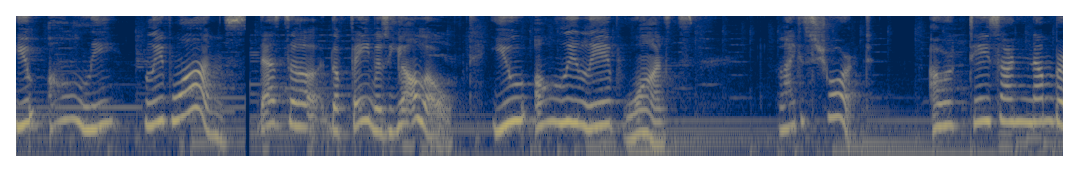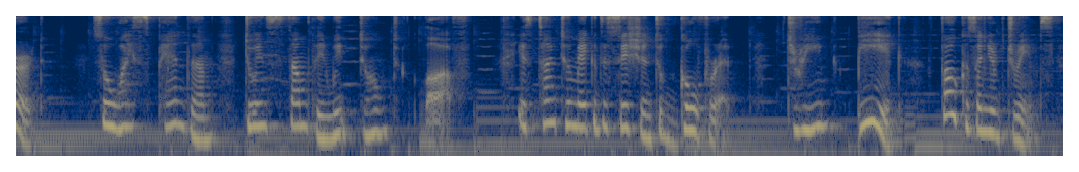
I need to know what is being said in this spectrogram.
You only live once. That's the, the famous YOLO. You only live once. Life is short. Our days are numbered. So why spend them doing something we don't love? It's time to make a decision to go for it. Dream big. Focus on your dreams.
